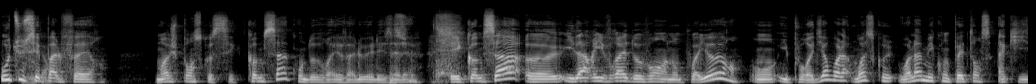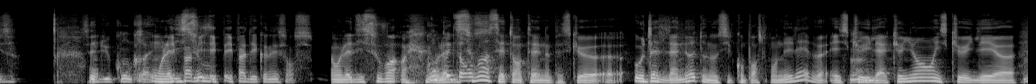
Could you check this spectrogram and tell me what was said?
ou tu sais pas le faire. Moi, je pense que c'est comme ça qu'on devrait évaluer les élèves. Et comme ça, euh, il arriverait devant un employeur, il pourrait dire voilà, moi, ce que, voilà mes compétences acquises. C'est du concret. On l'a dit souvent. Et, pas des connaissances. On l'a dit souvent. On l'a dit souvent à cette antenne parce que euh, au-delà de la note, on a aussi le comportement de l'élève. Est-ce mmh. qu'il est accueillant? Est-ce qu'il est, euh, mmh.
